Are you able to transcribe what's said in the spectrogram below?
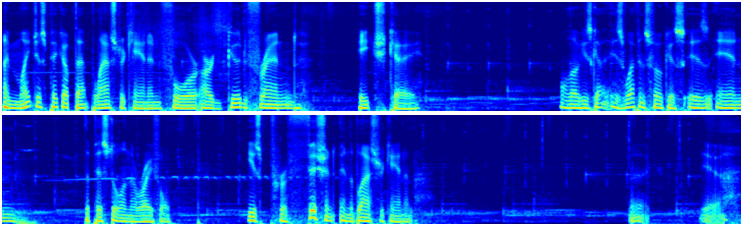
I might just pick up that blaster cannon for our good friend HK. Although he's got his weapons focus is in the pistol and the rifle. He is proficient in the blaster cannon. Uh, yeah.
